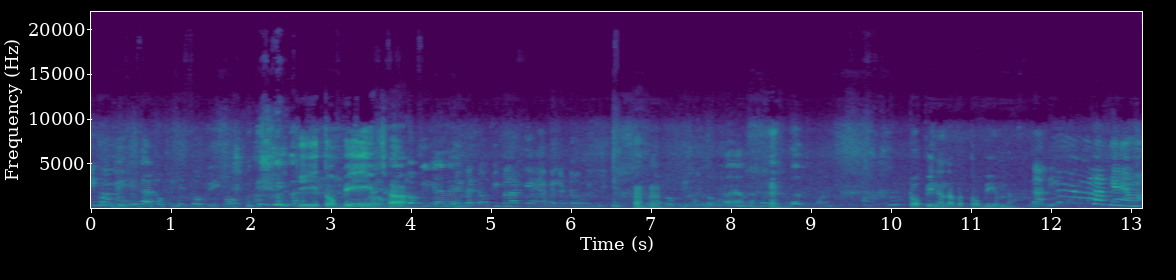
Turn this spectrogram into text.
ਟੋਪੀ ਕਿਹਦਾ ਟੋਪੀ ਨਹੀਂ ਟੋਪੀ ਕੋ ਧੋਬੀ? ਅੱਛਾ। ਟੋਪੀ ਕਹਿੰਦੇ ਪਹਿਲਾਂ ਟੋਪੀ ਬੁਲਾ ਕੇ ਆਇਆ ਪਹਿਲਾਂ ਟੋਪੀ ਟੋਪੀ ਕੋ ਬੁਲਾਇਆ ਦਾ ਟੋਪੀ ਨਹੀਂ ਹੁੰਦਾ ਪਰ ਧੋਬੀ ਹੁੰਦਾ। ਦਾਦੀ ਨੂੰ ਬੁਲਾ ਕੇ ਆਇਆ ਵਾ?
